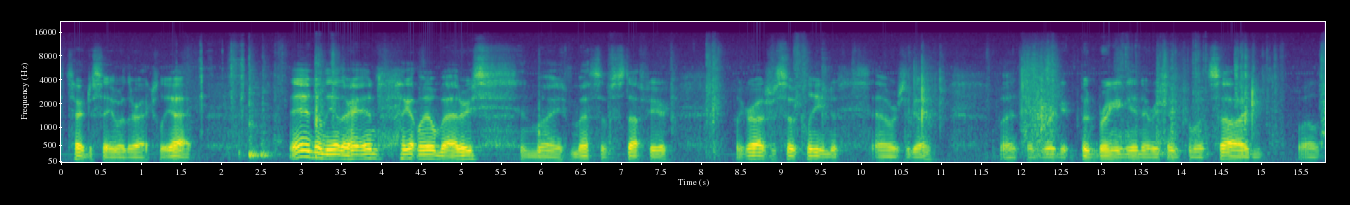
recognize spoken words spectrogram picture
it's hard to say where they're actually at. And on the other hand, I got my own batteries in my mess of stuff here. My garage was so clean hours ago, but I've been bringing in everything from outside, well, it's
